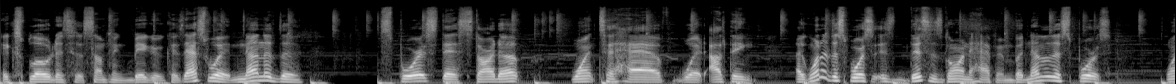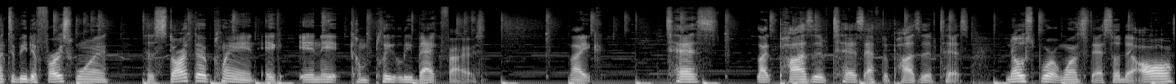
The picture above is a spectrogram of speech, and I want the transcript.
explode into something bigger. Because that's what none of the sports that start up want to have what I think like one of the sports is this is going to happen, but none of the sports want to be the first one to start their plan and it completely backfires. Like tests, like positive tests after positive tests. No sport wants that, so they're all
